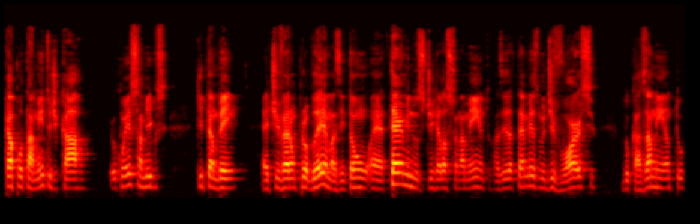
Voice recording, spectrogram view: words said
capotamento de carro, eu conheço amigos que também é, tiveram problemas, então é, términos de relacionamento, às vezes até mesmo divórcio do casamento.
